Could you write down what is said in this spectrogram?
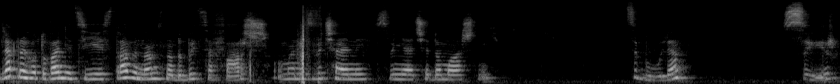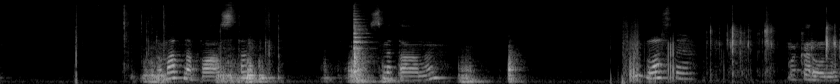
Для приготування цієї страви нам знадобиться фарш. У мене звичайний свинячий домашній, цибуля, сир, томатна паста, сметана і, власне, макарони.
